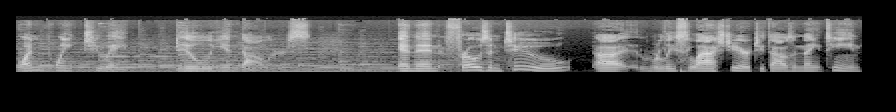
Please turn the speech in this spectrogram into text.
1.28 billion dollars. And then Frozen 2 uh, released last year, 2019,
